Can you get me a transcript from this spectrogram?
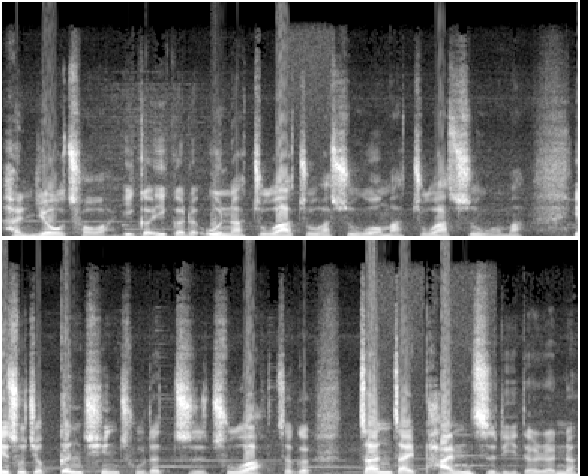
很忧愁啊，一个一个的问啊：“主啊，主啊，是我吗？主啊，是我吗？”耶稣就更清楚的指出啊，这个粘在盘子里的人呢，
